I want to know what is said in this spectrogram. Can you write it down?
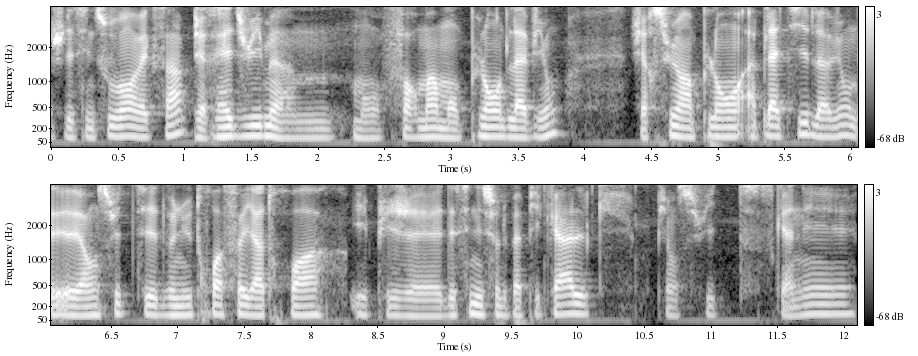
Je dessine souvent avec ça. J'ai réduit mon format, mon plan de l'avion. J'ai reçu un plan aplati de l'avion et ensuite c'est devenu trois feuilles à trois. Et puis j'ai dessiné sur du papier calque, puis ensuite scanné,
